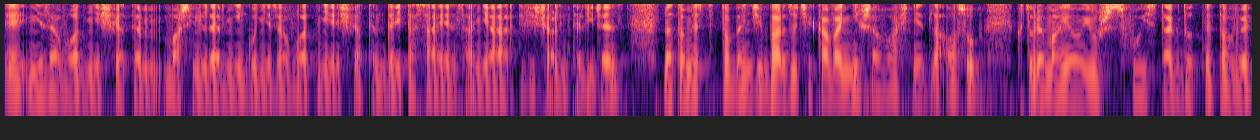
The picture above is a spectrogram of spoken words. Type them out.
e, nie zawładnie światem machine learningu, nie zawładnie światem data science, ani artificial intelligence. Natomiast to będzie bardzo ciekawa nisza właśnie dla osób, które mają już swój stack dotnetowy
